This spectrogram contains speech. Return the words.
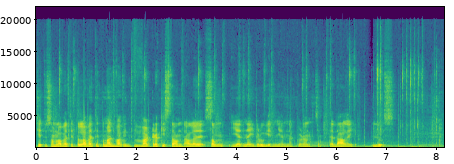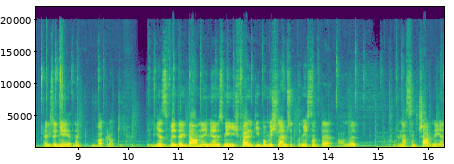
Gdzie tu są lawety? To lawety tu masz dwa, dwa kroki stąd, ale są jedne i drugie. Nie wiem, na którą chcę. Te dalej. Luz. Także nie jednak dwa kroki. Jest wydech dany. Miałem zmienić felgi, bo myślałem, że to nie są te, ale kurna, są czarne. Ja,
